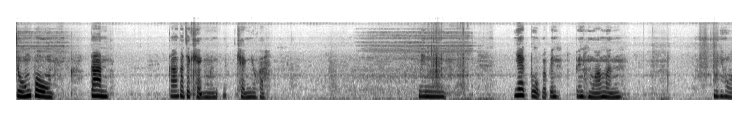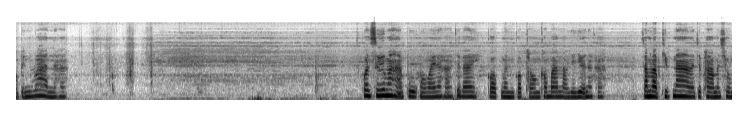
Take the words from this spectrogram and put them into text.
สูงโปร่งก้าน ก้านก็จะแข็งเหมือนแข็งอยู่ค่ะ มินแยกปลูกแล้วเป็นเป็นหัวเหมือน มีหัวเป็นว่านนะคะ ควรซื้อมาหาปลูกมาไว้นะคะ จะได้กอบเงินกอบทองเข้าบ้านเราเยอะๆนะคะสำหรับคลิปหน้าเราจะพามาชม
